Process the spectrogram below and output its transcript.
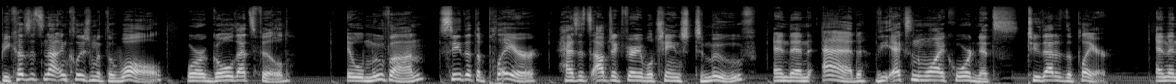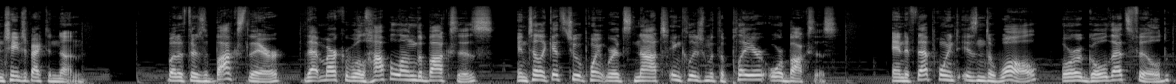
Because it's not in collision with the wall, or a goal that's filled, it will move on, see that the player has its object variable changed to move, and then add the x and y coordinates to that of the player, and then change it back to none. But if there's a box there, that marker will hop along the boxes until it gets to a point where it's not in collision with the player or boxes. And if that point isn't a wall, or a goal that's filled,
